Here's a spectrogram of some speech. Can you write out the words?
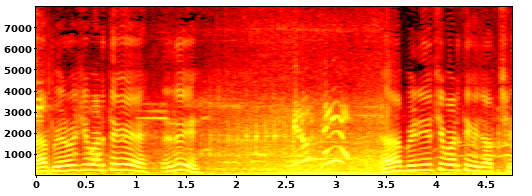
হ্যাঁ বেরোইছি বাড়ি থেকে দিদি। হ্যাঁ বেরিয়েছি বাড়ি থেকে যাচ্ছি।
